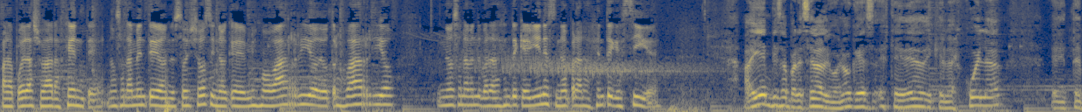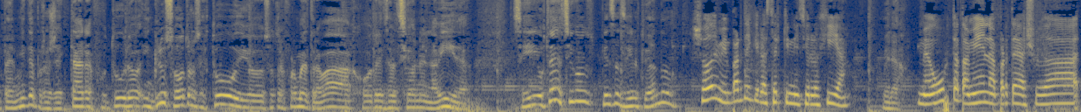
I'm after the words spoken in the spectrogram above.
para poder ayudar a la gente, no solamente de donde soy yo, sino que del mismo barrio, de otros barrios no solamente para la gente que viene, sino para la gente que sigue. Ahí empieza a aparecer algo, ¿no? Que es esta idea de que la escuela eh, te permite proyectar a futuro incluso otros estudios, otra forma de trabajo, otra inserción en la vida. ¿Sí? ¿Ustedes, chicos, piensan seguir estudiando? Yo, de mi parte, quiero hacer kinesiología. Mira. Me gusta también la parte de ayudar.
